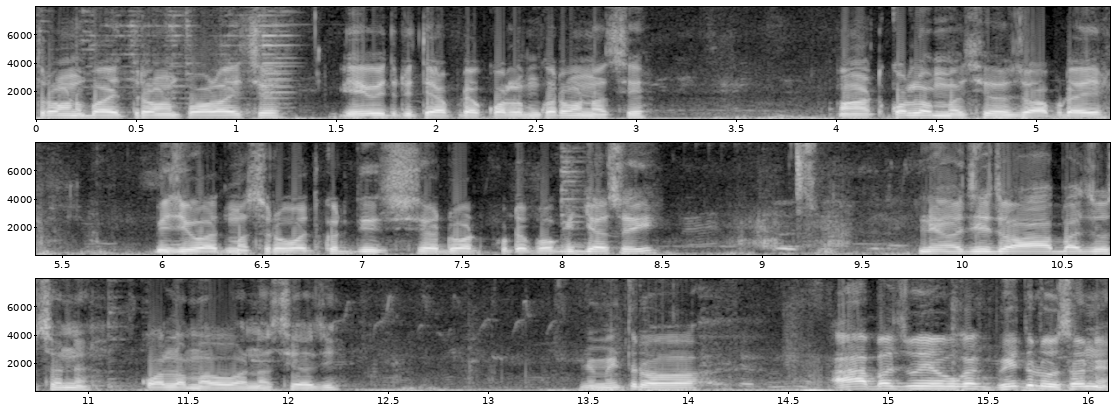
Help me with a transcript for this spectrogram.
ત્રણ બાય ત્રણ પહોળાઈ છે એવી જ રીતે આપણે કોલમ કરવાના છે. આઠ કોલમ છે જો આપણે બીજી વાતમાં શરૂઆત કરી દીધી છે દોઢ ફૂટે પહોંચી ગયા છે ને હજી જો આ બાજુ છે ને કોલમ આવવાના છે હજી. ને મિત્રો આ બાજુ એવું કંઈક ભીતળું છે ને?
